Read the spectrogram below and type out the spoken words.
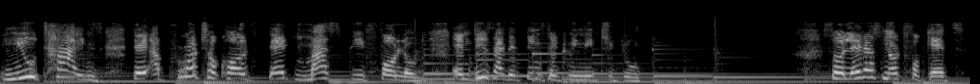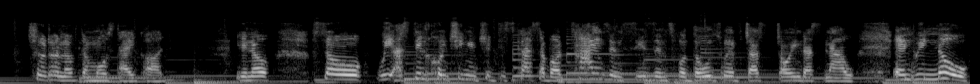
new times, there are protocols that must be followed. And these are the things that we need to do. So let us not forget, children of the Most High God you know? So we are still continuing to discuss about times and seasons for those who have just joined us now. And we know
